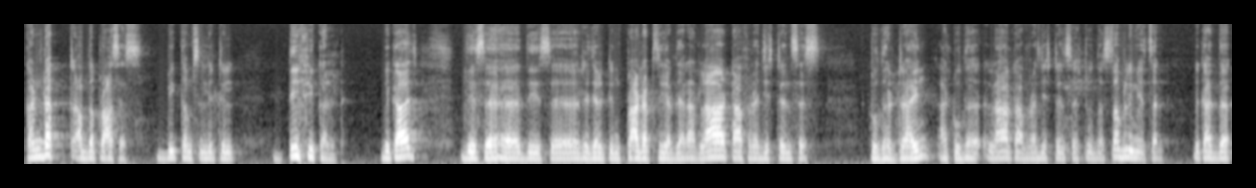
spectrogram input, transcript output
conduct of the process becomes little difficult because this uh, this uh, resulting products here there are lot of resistances to the drying or to the lot of resistances to the sublimation because the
